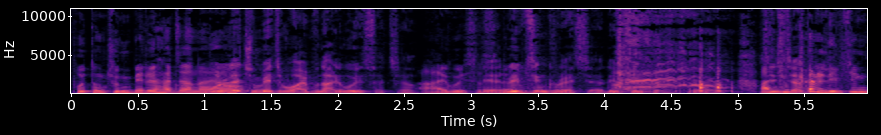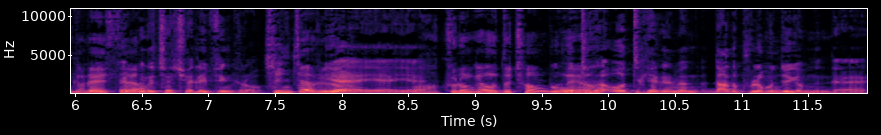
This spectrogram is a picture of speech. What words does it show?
보통 준비를 하잖아요. 원래 준비했지만 와이프는 알고 있었죠. 아, 알고 예, 있었어요. 립싱크로 했어요. 립싱크로. 예. 아. 축가를 립싱크로 예, 했어요? 국내 최초의 립싱크로. 진짜로요? 예, 예, 예. 와, 그런 경우도 처음 보네요. 어떻게 어떻게 그러면 나도 불러본 적이 없는데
